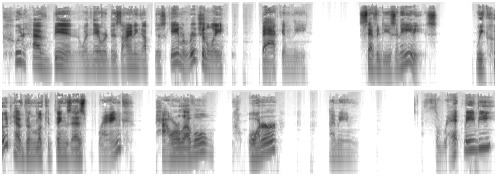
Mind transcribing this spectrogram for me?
could have been when they were designing up this game originally back in the 70s and 80s. We could have been looking at things as rank, power level, order. I mean, threat maybe,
